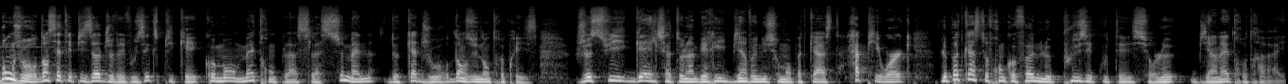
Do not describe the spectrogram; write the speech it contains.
Bonjour, dans cet épisode, je vais vous expliquer comment mettre en place la semaine de 4 jours dans une entreprise. Je suis Gaël Châtelain-Berry, bienvenue sur mon podcast Happy Work, le podcast francophone le plus écouté sur le bien-être au travail.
